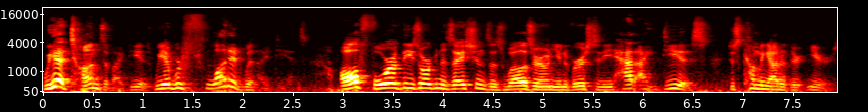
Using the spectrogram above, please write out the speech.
We had tons of ideas. We were flooded with ideas. All four of these organizations, as well as our own university, had ideas just coming out of their ears.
